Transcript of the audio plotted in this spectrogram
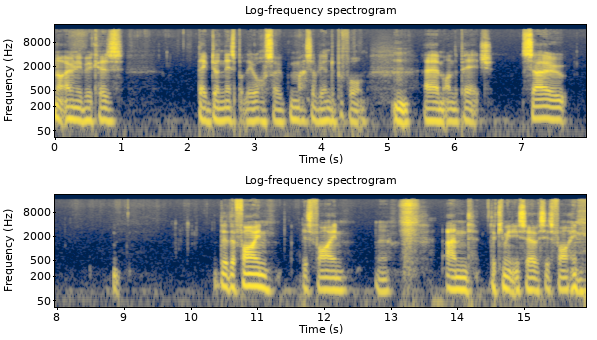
not only because they've done this, but they also massively underperform Mm. um, on the pitch. So the the fine is fine, yeah. and the community service is fine.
